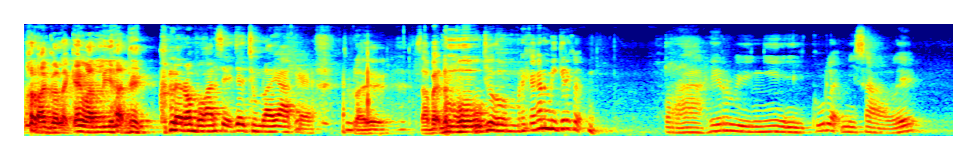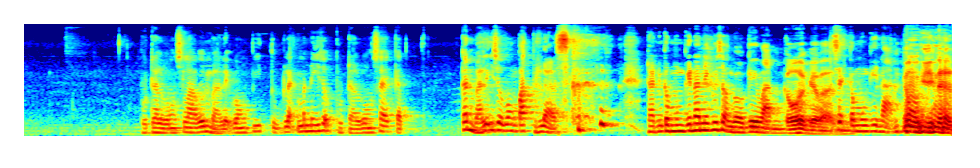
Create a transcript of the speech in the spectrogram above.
Orang golek kewan lihat nih. golek rombongan sih cek jumlahnya akeh Jumlahnya sampai nemu. Yo, mereka kan mikir kayak "Hmm, terakhir wingi iku lek misale budal wong selawe balik wong pitu, lek meneh iso budal wong 50. Kan balik iso wong 14. Dan kemungkinan iku iso nggawa kewan. Kamu kewan. Sik kemungkinan. Kemungkinan.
